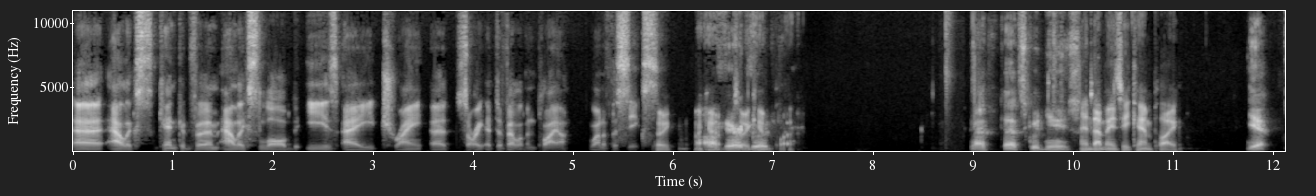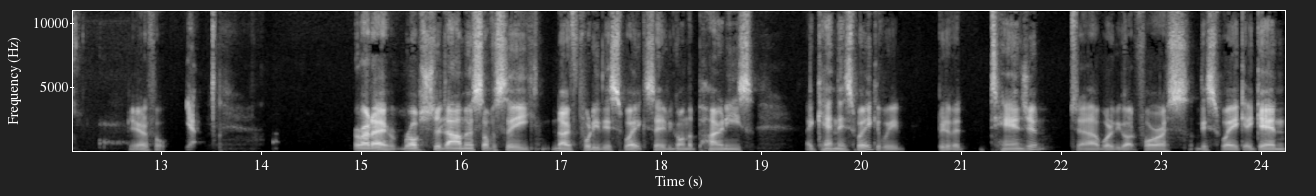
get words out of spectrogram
uh, Alex can confirm Alex Lobb is a train, uh, sorry, a development player, one of the six. So, okay, very so good. That that's good news. And that means he can play. Yeah. Beautiful. Yeah. Righto, Rob Stradamus, obviously no footy this week. So you've gone the ponies again this week. If we bit of a tangent, uh, what have you got for us this week? Again,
